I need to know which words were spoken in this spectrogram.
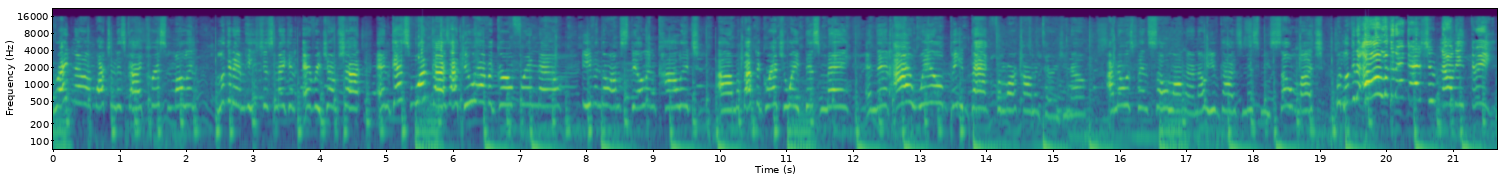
Right now, I'm watching this guy, Chris Mullin. Look at him. He's just making every jump shot. And guess what, guys? I do have a girlfriend now, even though I'm still in college. I'm about to graduate this May, and then I will be back for more commentaries, you know? I know it's been so long, and I know you guys miss me so much. But look at it. Oh, look at that guy shooting these threes.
